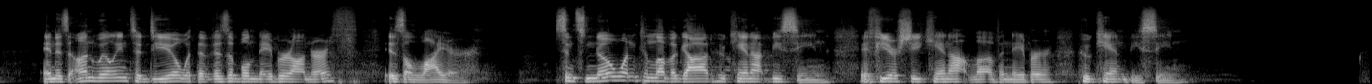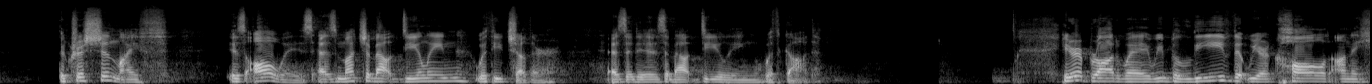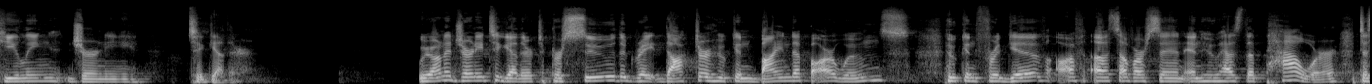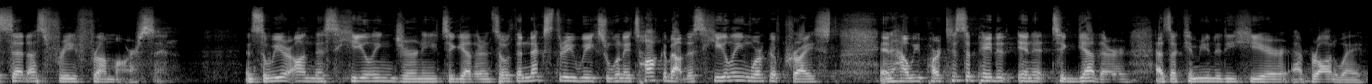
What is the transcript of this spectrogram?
and is unwilling to deal with a visible neighbor on earth is a liar. Since no one can love a God who cannot be seen if he or she cannot love a neighbor who can be seen. The Christian life is always as much about dealing with each other as it is about dealing with God. Here at Broadway, we believe that we are called on a healing journey together. We're on a journey together to pursue the great doctor who can bind up our wounds, who can forgive us of our sin, and who has the power to set us free from our sin. And so we are on this healing journey together. And so, the next three weeks, we're going to talk about this healing work of Christ and how we participated in it together as a community here at Broadway.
